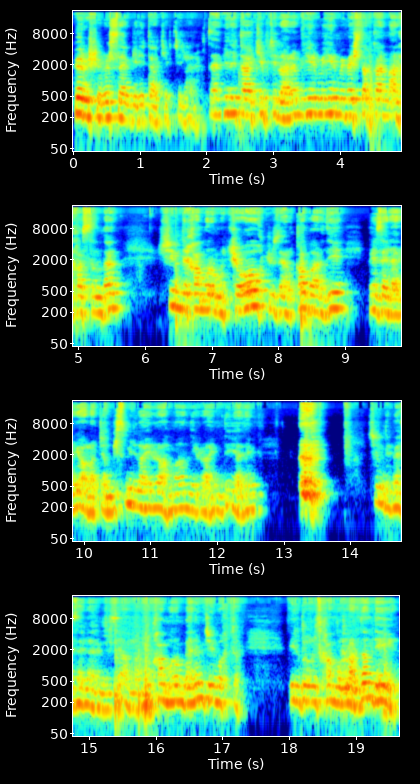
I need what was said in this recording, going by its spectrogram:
görüşürüz sevgili takipçilerim. Sevgili takipçilerim 20-25 dakikanın arkasından şimdi hamurumu çok güzel kabardı. Bezeleri alacağım. Bismillahirrahmanirrahim diyelim. Şimdi bezelerimizi alalım. Hamurum benim cıvıktır. Bildiğiniz hamurlardan değil.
